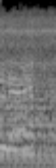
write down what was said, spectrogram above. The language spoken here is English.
Lovely.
